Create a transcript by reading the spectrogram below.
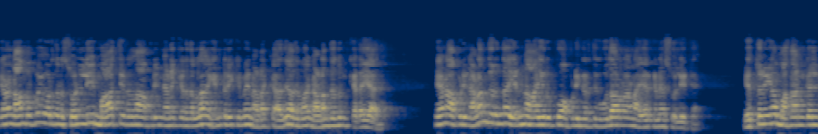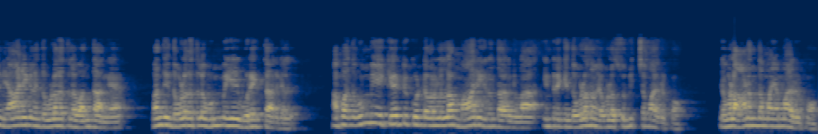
ஏன்னா நாம போய் ஒருத்தனை சொல்லி மாத்திடலாம் அப்படின்னு நினைக்கிறதெல்லாம் என்றைக்குமே நடக்காது. அது மாதிரி நடந்ததும் கிடையாது. ஏன்னா அப்படி நடந்திருந்தா என்ன ஆயிருக்கும் அப்படிங்கிறதுக்கு உதாரணம் நான் ஏற்கனவே சொல்லிட்டேன். எத்தனையோ மகான்கள் ஞானிகள் இந்த உலகத்துல வந்தாங்க. வந்து இந்த உலகத்துல உண்மையை உரைத்தார்கள். அப்ப அந்த உண்மையை கேட்டுக்கொண்டவர்கள் எல்லாம் மாறி இருந்தார்களா? இன்றைக்கு இந்த உலகம் எவ்வளவு சுபிச்சமா இருக்கும்? எவ்வளவு ஆனந்தமயமா இருக்கும்?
